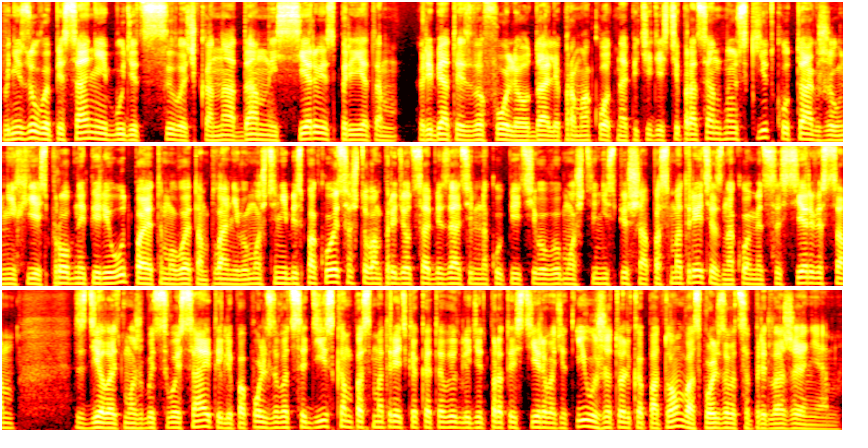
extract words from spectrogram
Внизу в описании будет ссылочка на данный сервис, при этом ребята из VFolio дали промокод на 50% скидку, также у них есть пробный период, поэтому в этом плане вы можете не беспокоиться, что вам придется обязательно купить его, вы можете не спеша посмотреть, ознакомиться с сервисом, сделать, может быть, свой сайт или попользоваться диском, посмотреть, как это выглядит, протестировать и уже только потом воспользоваться предложением.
